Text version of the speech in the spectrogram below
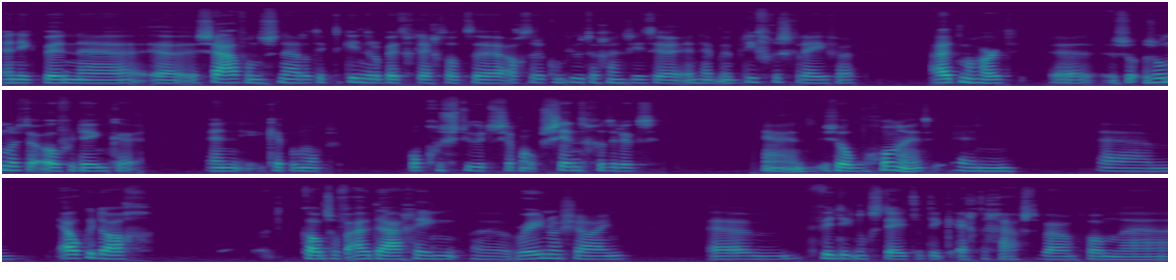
En ik ben uh, s'avonds nadat ik de kinderen op bed gelegd had, achter de computer gaan zitten en heb mijn brief geschreven. Uit mijn hart, zonder te overdenken. En ik heb hem op, opgestuurd, zeg maar op cent gedrukt. Ja, en zo begon het. En um, elke dag, kans of uitdaging, uh, rain or shine, um, vind ik nog steeds dat ik echt de gaafste baan van uh,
